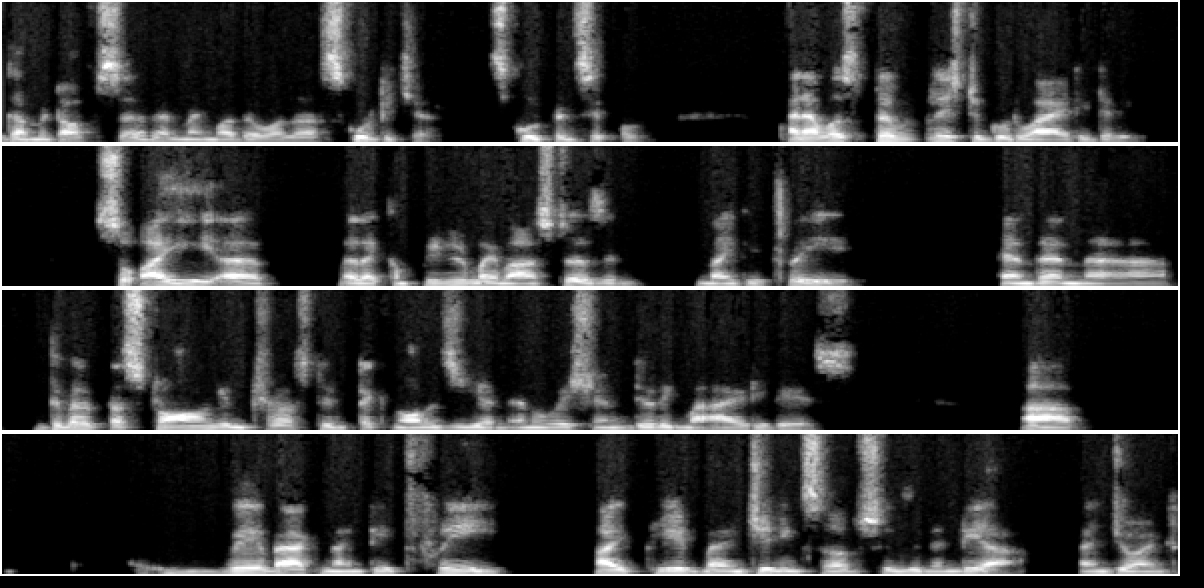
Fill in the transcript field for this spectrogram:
government officer and my mother was a school teacher, school principal. And I was privileged to go to IIT Delhi. So I, uh, I completed my master's in 93 and then uh, developed a strong interest in technology and innovation during my IIT days. Uh, way back 93, I cleared my engineering services in India and joined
